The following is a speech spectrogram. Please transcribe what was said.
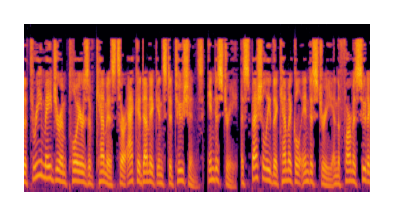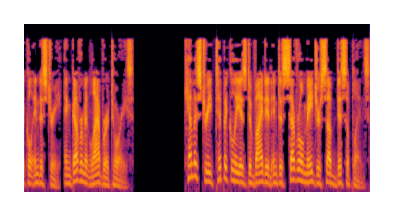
The three major employers of chemists are academic institutions, industry, especially the chemical industry and the pharmaceutical industry, and government laboratories. Chemistry typically is divided into several major sub-disciplines.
